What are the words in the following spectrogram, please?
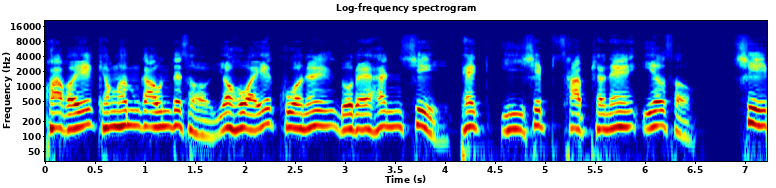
과거의 경험 가운데서 여호와의 구원을 노래한 시 124편에 이어서 시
